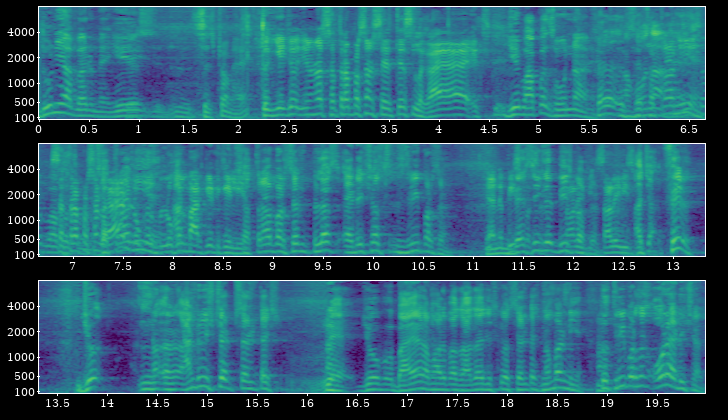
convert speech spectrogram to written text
दुनिया भर में ये सिस्टम है। तो ये जो इन्होंने सत्रह परसेंट सेल लगाया है ये वापस होना है। सत्रह नहीं है। सत्रह परसेंट लोकल मार्केट के लिए। सत्रह percent plus additional three percent यानी बेसिकली बीस साढ़े बीस, बीस परसेंट अच्छा फिर जो अनरजिस्टर्ड सेल टैक्स है जो बायर हमारे पास आता है जिसके पास सेल टैक्स नंबर नहीं है तो थ्री परसेंट और एडिशन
